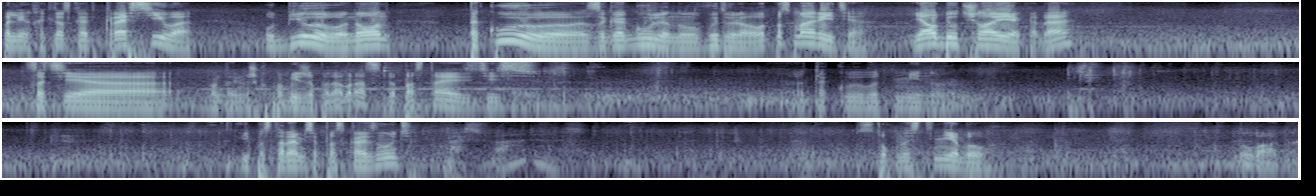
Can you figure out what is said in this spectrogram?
Блин, хотел сказать красиво. Убил его, но он такую загогулину вытворил. Вот посмотрите. Я убил человека, да? Кстати, э, надо немножко поближе подобраться, да поставить здесь такую вот мину. И постараемся проскользнуть. Стоп, на стене был. Ну ладно.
